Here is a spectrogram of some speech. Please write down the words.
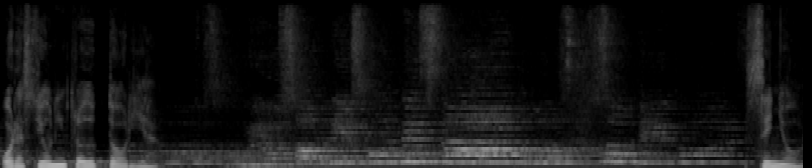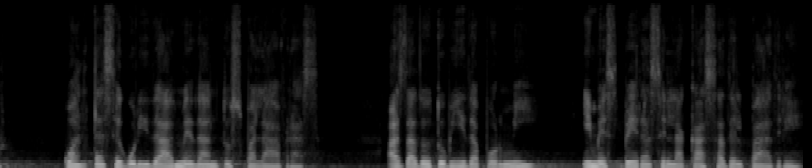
Oración introductoria. Señor, cuánta seguridad me dan tus palabras. Has dado tu vida por mí y me esperas en la casa del Padre.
